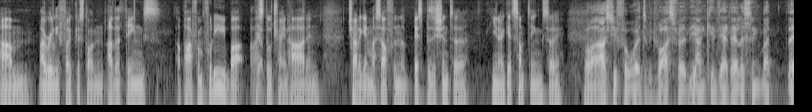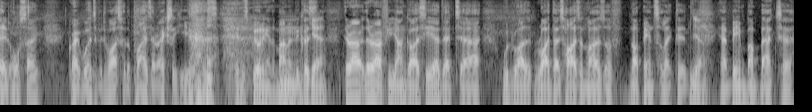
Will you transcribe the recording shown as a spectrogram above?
um, I really focused on other things apart from footy, but I Yep. still trained hard and try to get myself in the best position to, you know, get something. So Well, I asked you for words of advice for the young kids out there listening, but they're also great words of advice for the players that are actually here in this, in this building at the moment because Mm, yeah. there are there are a few young guys here that uh, would ride, ride those highs and lows of not being selected, Yeah. you know, being bumped back to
